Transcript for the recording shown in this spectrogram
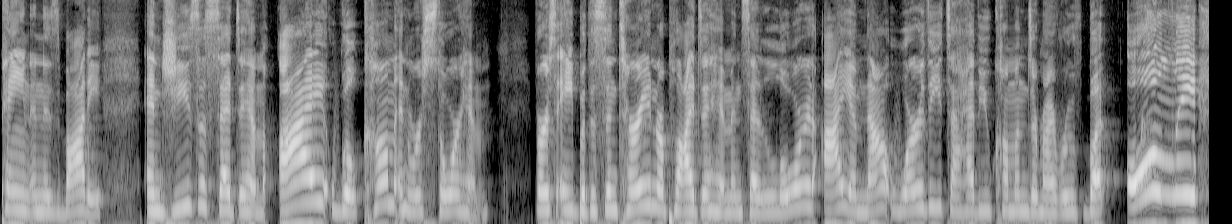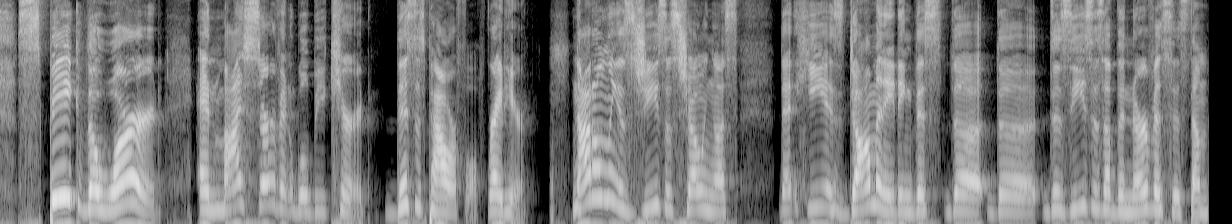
pain in his body. And Jesus said to him, I will come and restore him. Verse 8 But the centurion replied to him and said, Lord, I am not worthy to have you come under my roof, but only speak the word, and my servant will be cured. This is powerful right here. Not only is Jesus showing us that he is dominating this the the diseases of the nervous system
